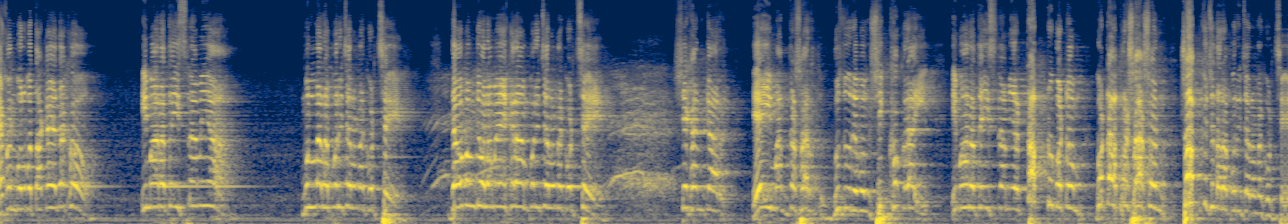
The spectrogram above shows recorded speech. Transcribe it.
এখন বলব তাকায় দেখো, ইমারতে ইসলামিয়া মোল্লারা পরিচালনা করছে, দেওবন্দি ওলামা একরাম পরিচালনা করছে। সেখানকার এই মাদ্রাসার হুজুর এবং শিক্ষকরাই ইমারতে ইসলামিয়ার টপ টু বটম গোটা প্রশাসন সবকিছু তারা পরিচালনা করছে।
